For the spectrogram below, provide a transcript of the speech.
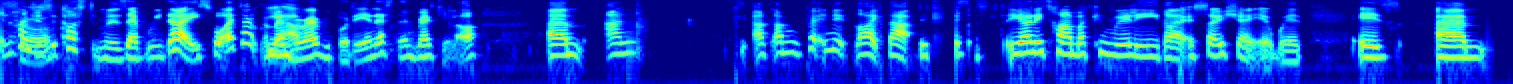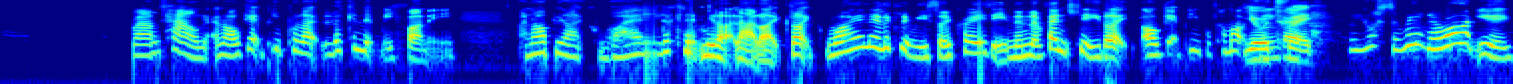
and hundreds of customers every day. So I don't remember everybody unless they're regular. Um, and I- I'm putting it like that because the only time I can really like associate it with is um around town, and I'll get people like looking at me funny, and I'll be like, "Why are they looking at me like that? Like, like why are they looking at me so crazy?" And then eventually, like, I'll get people come up Your to me and go, twig. "Oh, you're Serena, aren't you?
